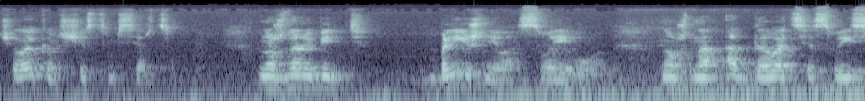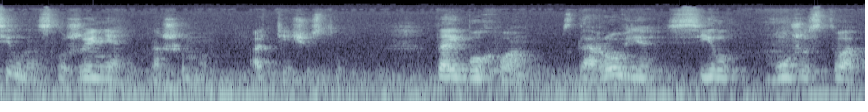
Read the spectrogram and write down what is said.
человеком с чистым сердцем. Нужно любить ближнего своего. Нужно отдавать все свои силы на служение нашему Отечеству. Дай Бог вам здоровья, сил, мужества,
